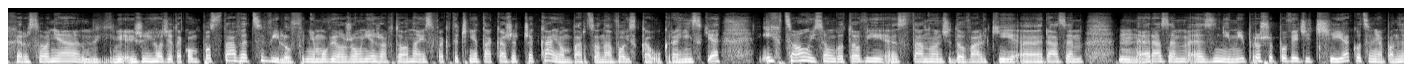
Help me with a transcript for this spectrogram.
Hersonia. Jeżeli chodzi o taką postawę cywilów, nie mówię o żołnierzach, to ona jest faktycznie taka, że czekają bardzo na wojska ukraińskie i chcą i są gotowi stanąć do walki walki razem, razem z nimi. Proszę powiedzieć, jak ocenia Pan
